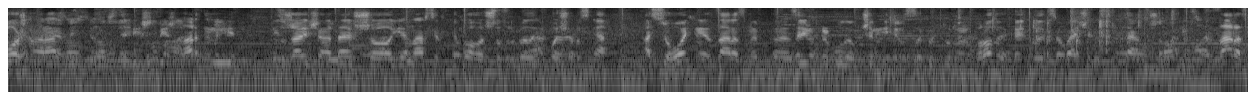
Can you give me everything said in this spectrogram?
Кожного разу все більше і більш гарними, незважаючи на те, що є наслідки того, що зробили робоча русня. А сьогодні зараз ми е, за прибули в Чернігів з культурною породою, яка відбудеться ввечері з Віталієм зараз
